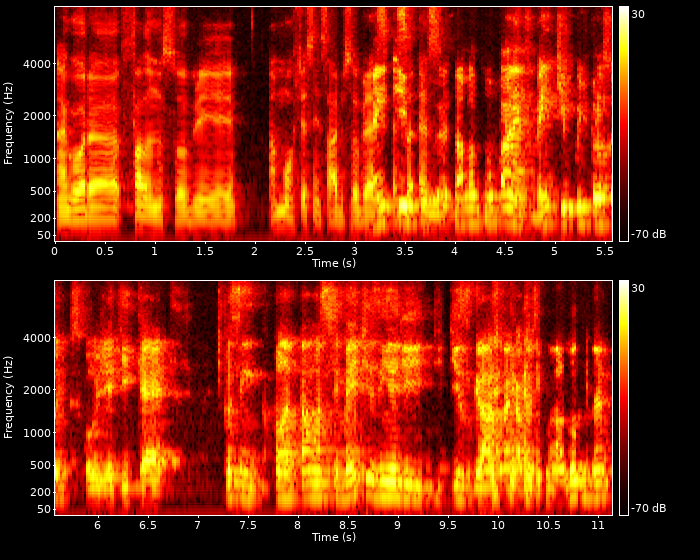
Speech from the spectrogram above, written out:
agora, falando sobre a morte, assim, sabe? Sobre bem essa. Típico, essa... Só um parênteses, bem típico de professor de psicologia que quer, tipo assim, plantar uma sementezinha de, de desgraça na cabeça do aluno, né?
